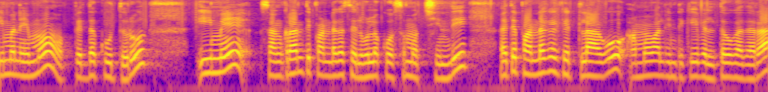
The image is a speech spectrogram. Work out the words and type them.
ఈమెనేమో పెద్ద కూతురు. ఈమె సంక్రాంతి పండగ సెలవుల కోసం వచ్చింది. అయితే పండగకి ఎట్లాగో అమ్మ వాళ్ళ ఇంటికి వెళ్తావు కదరా?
